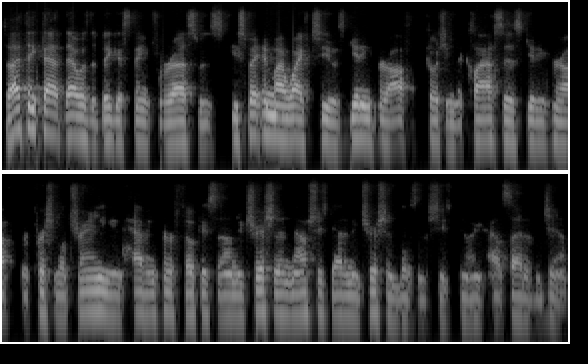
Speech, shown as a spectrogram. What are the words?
So I think that that was the biggest thing for us was and my wife too was getting her off of coaching the classes, getting her off of her personal training and having her focus on nutrition. Now she's got a nutrition business she's doing outside of the gym.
